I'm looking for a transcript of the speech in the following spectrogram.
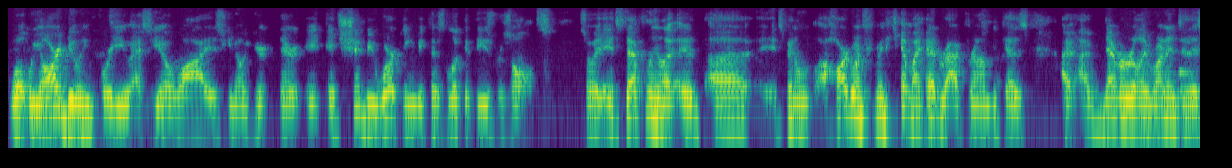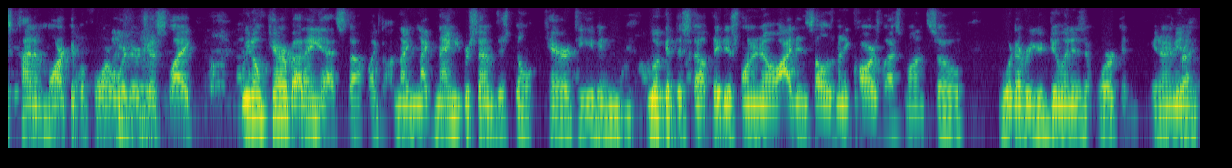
what we are doing for you SEO wise, you know, you're there. It, it should be working because look at these results. So it's definitely like uh, it's been a hard one for me to get my head wrapped around because I, I've never really run into this kind of market before where they're just like, we don't care about any of that stuff. Like like like ninety percent of them just don't care to even look at this stuff. They just want to know I didn't sell as many cars last month, so whatever you're doing isn't working. You know what I mean? Right.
